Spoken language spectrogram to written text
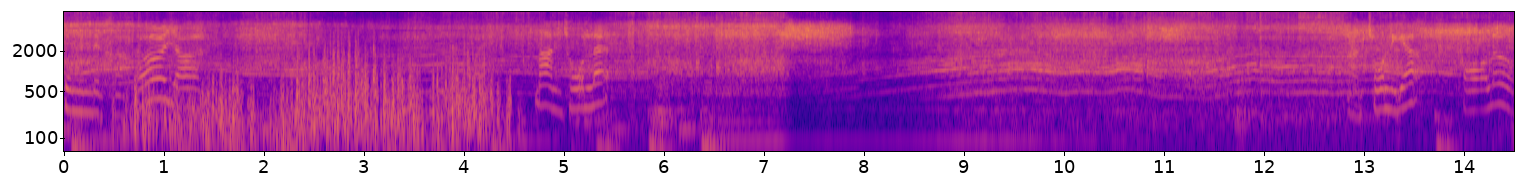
ชนมันเด็ดขาดเอ้ยอย่านั่นชนแล้วอ่นชนอีกแล้วพอเลิก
